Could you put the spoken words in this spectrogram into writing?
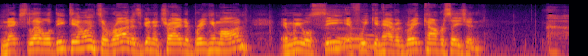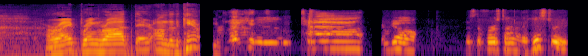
next level detailing. So Rod is going to try to bring him on, and we will see if we can have a great conversation. All right, bring Rod there onto the camera. Look at ta-da. Here we go. It's the first time in the history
